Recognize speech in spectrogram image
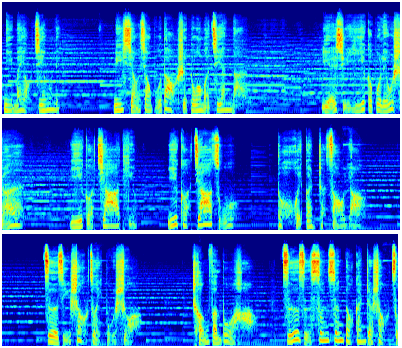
你没有经历，你想象不到是多么艰难。也许一个不留神，一个家庭，一个家族，都会跟着遭殃。自己受罪不说，成分不好，子子孙孙都跟着受罪。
